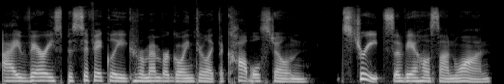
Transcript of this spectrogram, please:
I very specifically can remember going through like the cobblestone streets of Viejo San Juan.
